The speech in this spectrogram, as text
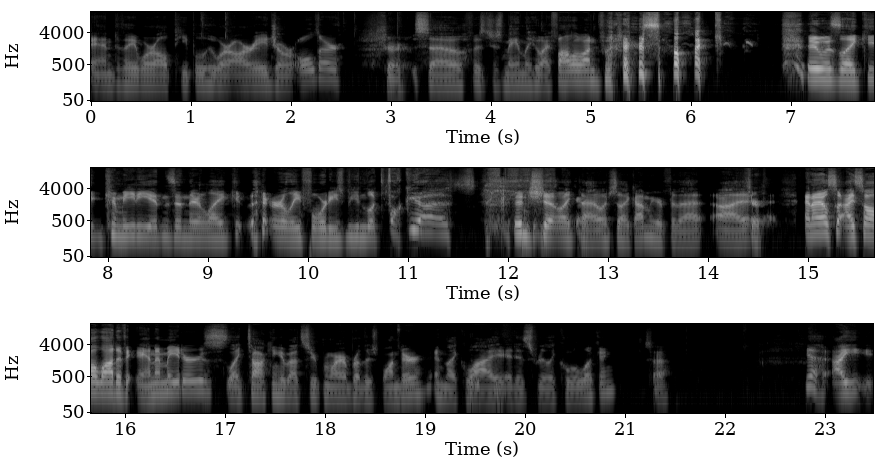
and they were all people who are our age or older. sure. So it's just mainly who I follow on Twitter. So like, it was like comedians in their like early forties being like "fuck yes" and shit like that. Which like I'm here for that. Uh, Sure. and I also I saw a lot of animators like talking about Super Mario Brothers Wonder and like why Mm-hmm. it is really cool looking. So yeah, I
